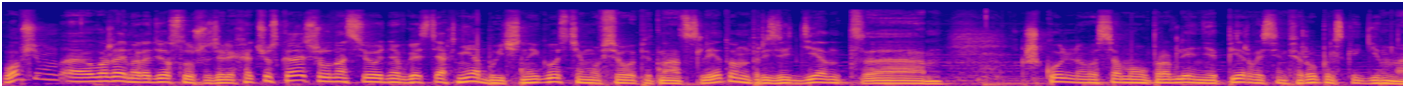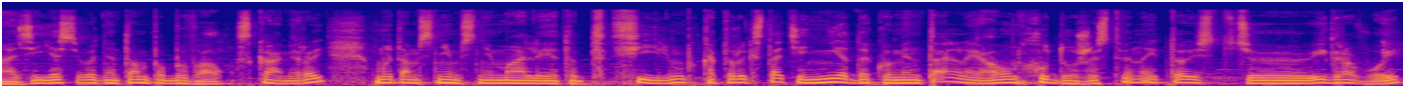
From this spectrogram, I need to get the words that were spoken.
В общем, э, уважаемые радиослушатели, хочу сказать, что у нас сегодня в гостях необычный гость, ему всего 15 лет, он президент э, школьного самоуправления Первой Симферопольской гимназии. Я сегодня там побывал с камерой. Мы там с ним снимали этот фильм, который, кстати, не документальный, а он художественный, то есть э, игровой,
